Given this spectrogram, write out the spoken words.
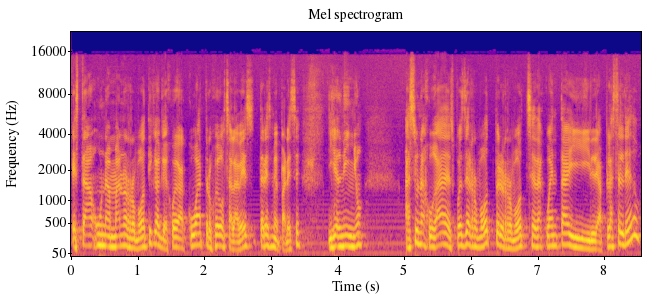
Está una mano robótica que juega cuatro juegos a la vez, tres me parece, y el niño hace una jugada después del robot, pero el robot se da cuenta y le aplasta el dedo.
